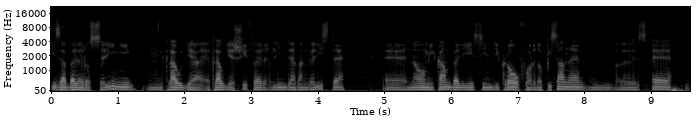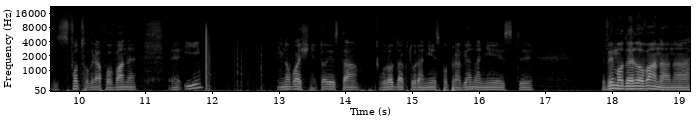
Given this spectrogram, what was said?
Izabelę Rossellini, mm, Klaudia, Klaudię Schiffer, Lindę Ewangelistę, e, Naomi Campbell i Cindy Crawford opisane, mm, e, e, sfotografowane e, i no właśnie, to jest ta uroda, która nie jest poprawiana, nie jest y, wymodelowana na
